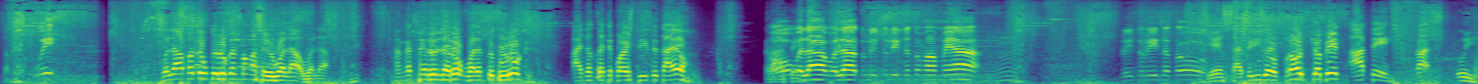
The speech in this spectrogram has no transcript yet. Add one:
Sabi, uwi. Wala ba tong tulugan mga sir? Wala, wala. Hanggat meron laro, walang tutulog. Kahit ang 24 hours dito tayo. Oh, wala, wala. Tuloy-tuloy na to mamaya. Tuloy-tuloy na to. Yes, sabi dito, proud kabit, ate. Ka Uy,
